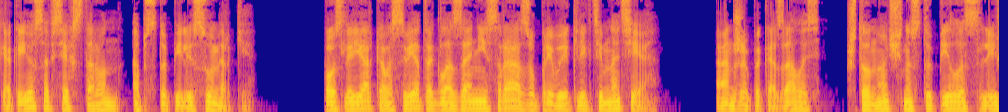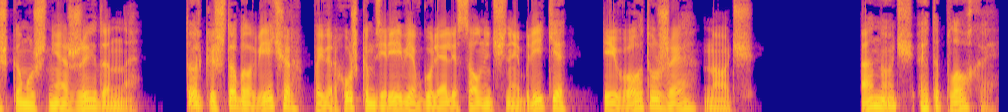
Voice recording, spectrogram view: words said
как ее со всех сторон обступили сумерки. После яркого света глаза не сразу привыкли к темноте. Анже показалось, что ночь наступила слишком уж неожиданно. Только что был вечер, по верхушкам деревьев гуляли солнечные блики, и вот уже ночь. А ночь — это плохо.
